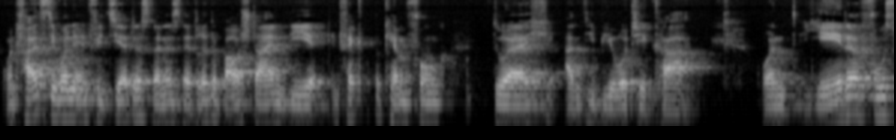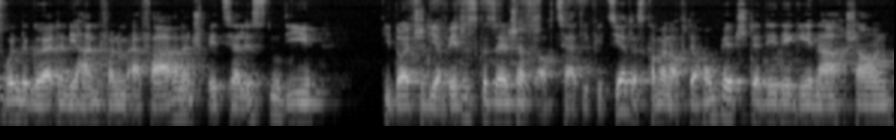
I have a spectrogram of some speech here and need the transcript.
Und falls die Wunde infiziert ist, dann ist der dritte Baustein die Infektbekämpfung durch Antibiotika. Und jede Fußwunde gehört in die Hand von einem erfahrenen Spezialisten, die die Deutsche Diabetesgesellschaft auch zertifiziert. Das kann man auf der Homepage der DDG nachschauen,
